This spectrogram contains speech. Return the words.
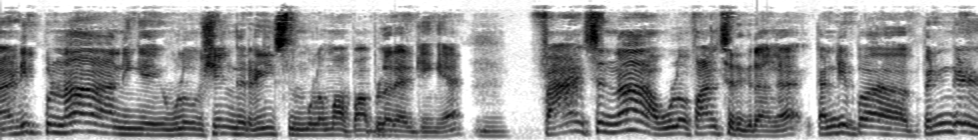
நடிப்புனா நீங்க இவ்வளவு விஷயங்கள் ரீல்ஸ் மூலமா பாப்புலரா இருக்கீங்க. ஃபேன்ஸ்னா அவ்வளவு ஃபேன்ஸ் இருக்கிறாங்க. கண்டிப்பா பெண்கள்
